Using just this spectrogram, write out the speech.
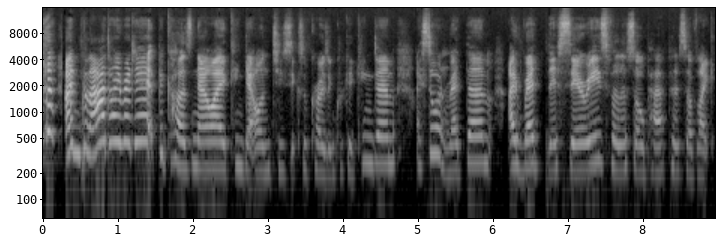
I'm glad I read it because now I can get on to Six of Crows and Crooked Kingdom. I still haven't read them. I read this series for the sole purpose of like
